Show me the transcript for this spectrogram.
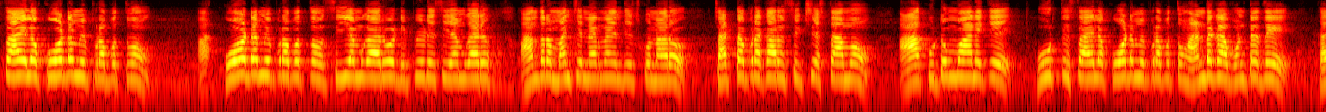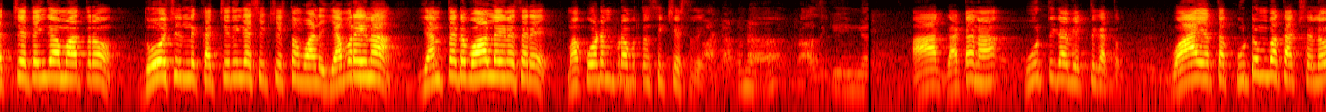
స్థాయిలో కూటమి ప్రభుత్వం కూటమి ప్రభుత్వం సీఎం గారు డిప్యూటీ సీఎం గారు అందరూ మంచి నిర్ణయం తీసుకున్నారు. చట్ట ప్రకారం శిక్షిస్తాము. ఆ కుటుంబానికి పూర్తి స్థాయిలో కూటమి ప్రభుత్వం అండగా ఉంటుంది. ఖచ్చితంగా మాత్రం దోషుల్ని ఖచ్చితంగా శిక్షిస్తాం. వాళ్ళు ఎవరైనా ఎంతటి వాళ్ళైనా సరే మా కూటమి ప్రభుత్వం శిక్షిస్తుంది. ఆ ఘటన పూర్తిగా వ్యక్తిగతం. వా యొక్క కుటుంబ కక్షలు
